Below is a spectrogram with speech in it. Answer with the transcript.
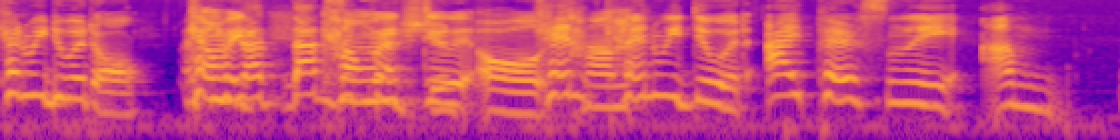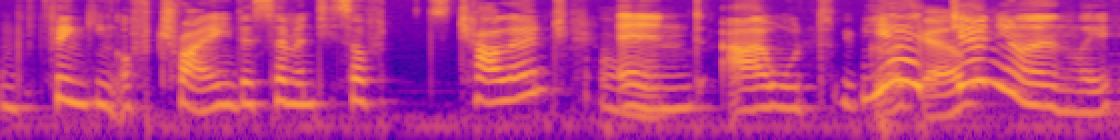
Can we do it all? I Can we- can we do it all? Can, Can- can we do it? I personally am thinking of trying the 70 soft challenge and I would yeah girl. genuinely.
